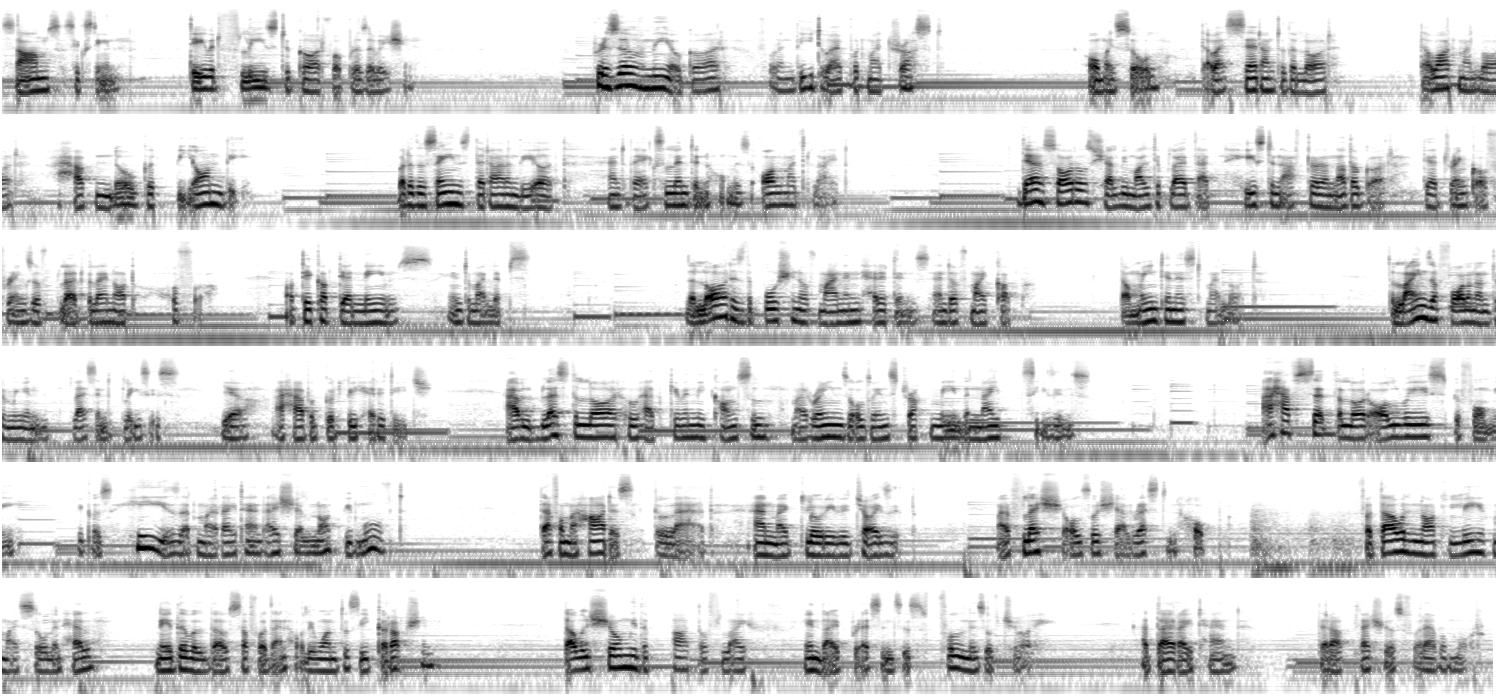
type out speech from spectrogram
Psalms 16 David flees to God for preservation. Preserve me, O God, for in thee do I put my trust. O my soul, thou hast said unto the Lord, Thou art my Lord, I have no good beyond thee. But to the saints that are in the earth, and to the excellent in whom is all my delight. Their sorrows shall be multiplied that hasten after another God. Their drink offerings of blood will I not offer, nor take up their names into my lips. The Lord is the portion of mine inheritance and of my cup. Thou maintainest my lot. The lines are fallen unto me in pleasant places. Yea, I have a goodly heritage. I will bless the Lord who hath given me counsel. My reins also instruct me in the night seasons. I have set the Lord always before me. Because he is at my right hand, I shall not be moved. Therefore, my heart is glad, and my glory rejoiceth. My flesh also shall rest in hope. For thou wilt not leave my soul in hell, neither wilt thou suffer thine Holy One to see corruption. Thou wilt show me the path of life. In thy presence is fullness of joy. At thy right hand there are pleasures forevermore.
